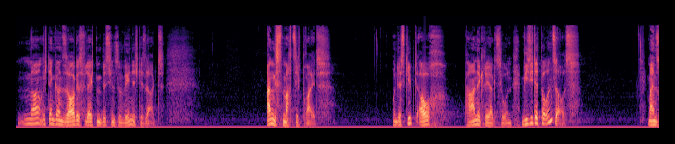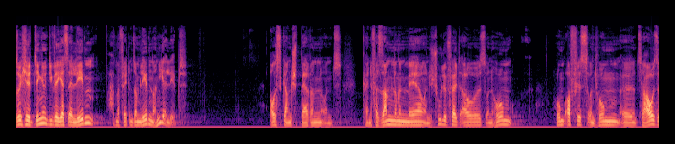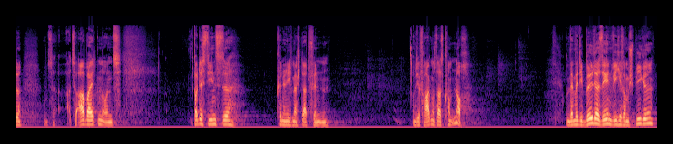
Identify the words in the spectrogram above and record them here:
Ja, ich denke, an Sorge ist vielleicht ein bisschen zu wenig gesagt. Angst macht sich breit. Und es gibt auch Panikreaktionen. Wie sieht das bei uns aus? Ich meine, solche Dinge, die wir jetzt erleben, haben wir vielleicht in unserem Leben noch nie erlebt. Ausgangssperren und keine Versammlungen mehr und die Schule fällt aus und Home, Homeoffice und Home äh, zu Hause zu, zu arbeiten und Gottesdienste können nicht mehr stattfinden. Und wir fragen uns, was kommt noch? Und wenn wir die Bilder sehen, wie hier vom Spiegel,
